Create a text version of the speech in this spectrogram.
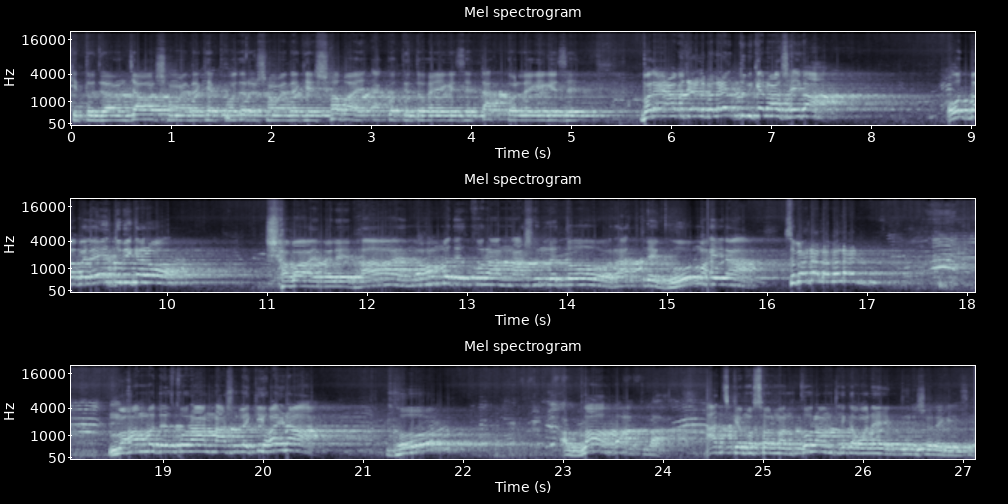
কিন্তু যাওয়ার সময় দেখে, ফজরের সময় দেখে সবাই একত্রিত হয়ে গেছে টাক্কর লেগে গেছে। বলে আবু জেহেল বলে তুমি কেন আসাইবা ওদবা বলে তুমি কেন? সবাই বলে, ভাই, মোহাম্মদের কোরআন না শুনলে তো রাত্রে ঘুম হয় না। বলেন, মোহাম্মদের কোরআন না শুনলে কি হয় না? ঘোর আল্লাহ আজকে মুসলমান কোরআন থেকে অনেক দূরে সরে গেছে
